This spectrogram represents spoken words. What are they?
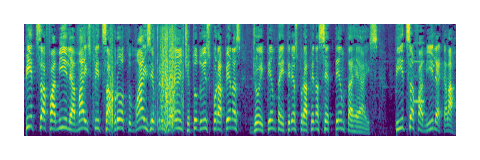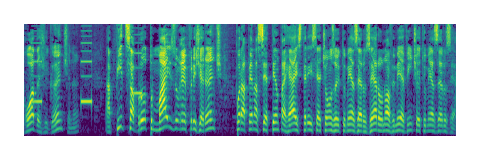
Pizza Família, mais pizza broto, mais refrigerante, tudo isso por apenas de 83 por apenas 70 reais. Pizza Família, aquela roda gigante, né? A pizza broto mais o refrigerante por apenas 70 reais, 3711-8600 ou 9620-8600.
